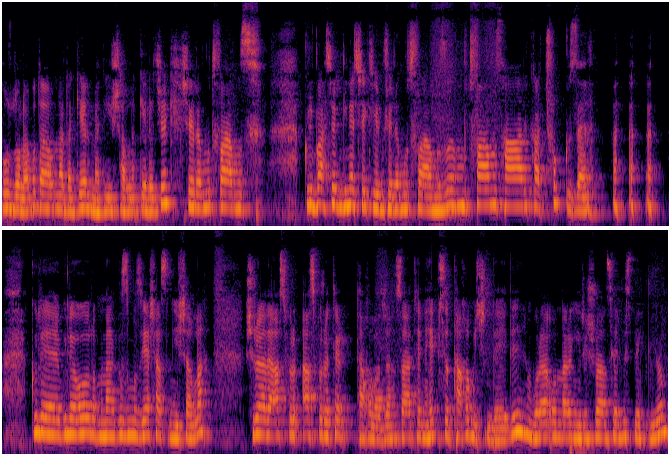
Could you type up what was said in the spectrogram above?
Buzdolabı da onlar da gelmedi. İnşallah gelecek. Şöyle mutfağımız. Gülbahçem yine çekeyim şöyle mutfağımızı. Mutfağımız harika. Çok güzel. güle güle oğlumla kızımız yaşasın inşallah. Şuraya da aspir, aspiratör takılacak. Zaten hepsi takım içindeydi. Bura onların yeri şu an servis bekliyorum.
